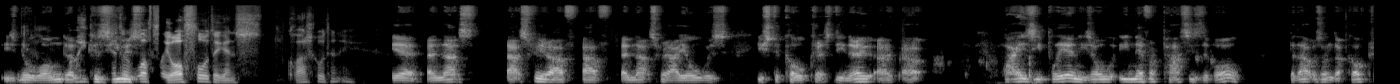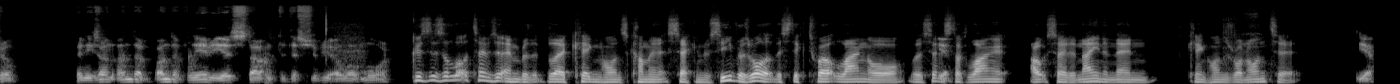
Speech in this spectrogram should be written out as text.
He's no longer because he he was a lovely offload against Glasgow, didn't he? yeah, and that's that's where I've I've and that's where I always used to call Chris Dean out. I, I, why is he playing? He's all he never passes the ball, but that was under Cockerill. When he's on, under under Blair, he is starting to distribute a lot more. Because there's a lot of times at Edinburgh that Blair Kinghorn's come in at second receiver as well. That they stick Twelve Lang or well, they Yeah. stuck Lang outside of nine, and then Kinghorn's run onto it. Yeah.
